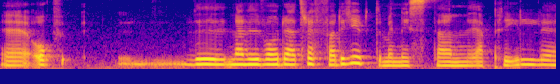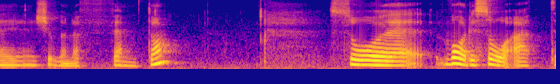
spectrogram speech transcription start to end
Eh, och vi, när vi var där träffade juteministern i april eh, 2015 så eh, var det så att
